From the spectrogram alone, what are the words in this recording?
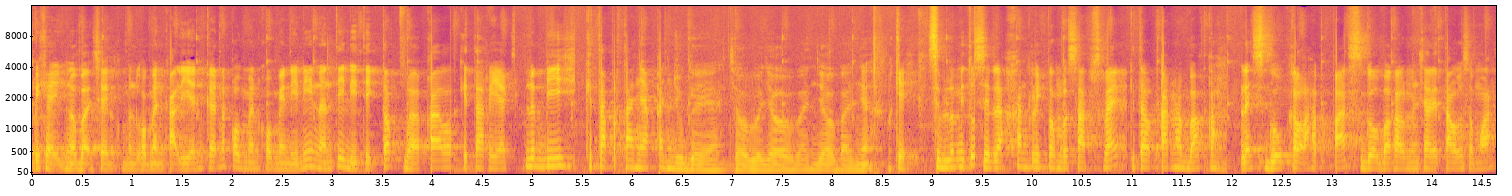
lebih kayak ngebacain komen-komen kalian karena komen-komen ini nanti di TikTok bakal kita reaksi lebih kita pertanyakan juga ya jawaban-jawaban jawabannya. Oke, okay, sebelum itu silahkan klik tombol subscribe. Kita karena bakal let's go ke lapas. Gue bakal mencari tahu semua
